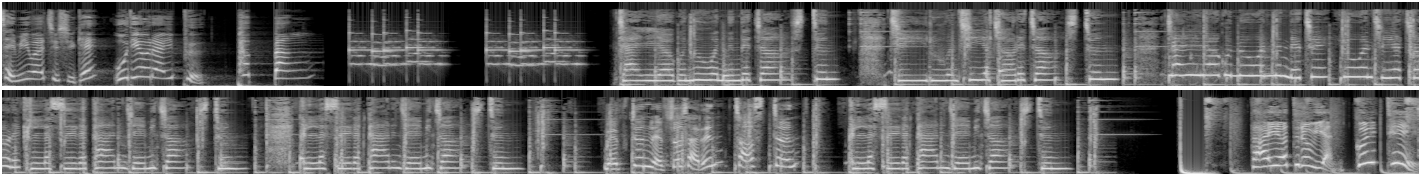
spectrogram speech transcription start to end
재미와 지식의 오디오 라이프 팟빵! 자려고 누웠는데 저스툰 지루한 지하철에 저스툰. 자려고 누웠는데 지루한 지하철에 클래스가 다른 재미 저스툰. 클래스가 다른 재미 저스툰. 웹툰 웹소설은 저스툰. 클래스가 다른 재미 저스툰. 다이어트를 위한 꿀팁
